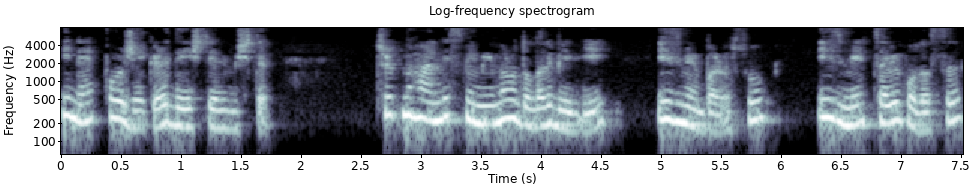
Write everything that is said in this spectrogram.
yine projeye göre değiştirilmişti. Türk Mühendis ve Mimar Odaları Birliği, İzmir Barosu, İzmir Tabip Odası,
